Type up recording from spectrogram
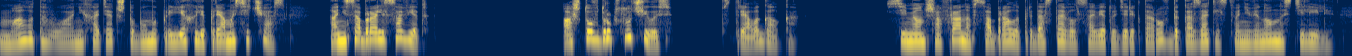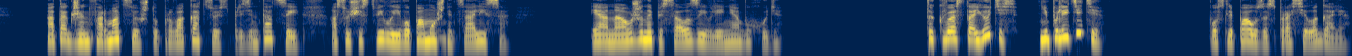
«Мало того, они хотят, чтобы мы приехали прямо сейчас. Они собрали совет». «А что вдруг случилось?» — встряла Галка. Семён Шафранов собрал и предоставил совету директоров доказательства невиновности Лили, а также информацию, что провокацию с презентацией осуществила его помощница Алиса, и она уже написала заявление об уходе. «Так вы остаетесь? Не полетите?» После паузы спросила Галя.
